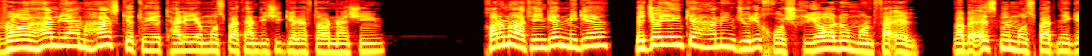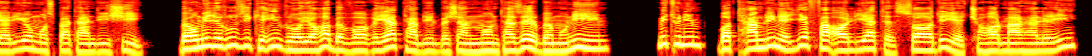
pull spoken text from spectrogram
راه حلی هم هست که توی تله مثبت اندیشی گرفتار نشیم. خانم آتینگن میگه به جای اینکه همین جوری خوشخیال و منفعل و به اسم مثبت نگری و مثبت اندیشی به امید روزی که این رویاها به واقعیت تبدیل بشن منتظر بمونیم می‌تونیم با تمرین یه فعالیت ساده چهار مرحله ای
